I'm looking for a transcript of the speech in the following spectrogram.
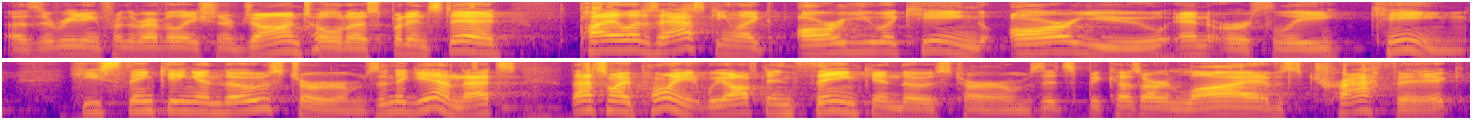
as the reading from the Revelation of John told us, but instead, Pilate is asking, like, are you a king? Are you an earthly king? He's thinking in those terms. And again, that's, that's my point. We often think in those terms. It's because our lives traffic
